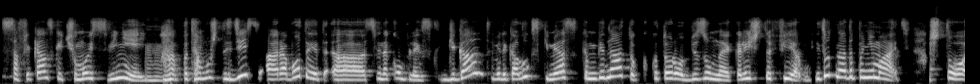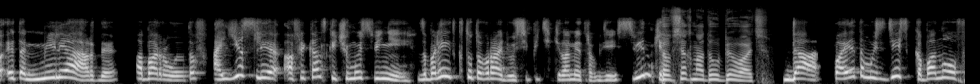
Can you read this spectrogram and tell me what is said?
с африканской чумой свиней, mm-hmm. потому что здесь а, работает а, свинокомплекс «Гигант», Великолукский мясокомбинат, у которого безумное количество ферм. И тут надо понимать, что это миллиарды оборотов. А если африканской чумой свиней заболеет кто-то в радиусе 5 километров, где есть свинки... То всех надо убивать. Да, поэтому здесь кабанов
